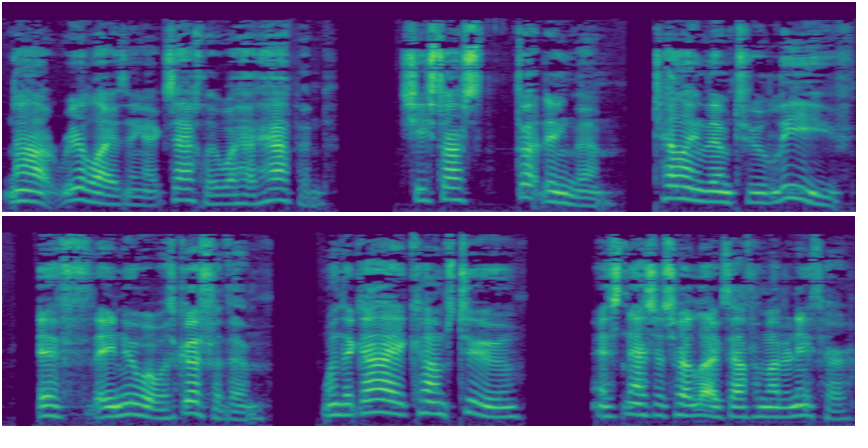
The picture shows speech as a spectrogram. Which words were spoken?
not realizing exactly what had happened. She starts threatening them, telling them to leave if they knew what was good for them. When the guy comes to and snatches her legs out from underneath her,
